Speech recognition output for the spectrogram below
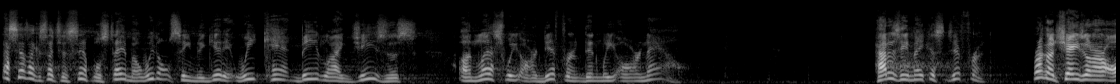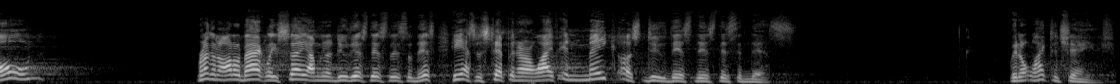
that sounds like such a simple statement. We don't seem to get it. We can't be like Jesus unless we are different than we are now. How does He make us different? We're not going to change on our own. We're not going to automatically say, I'm going to do this, this, this, and this. He has to step in our life and make us do this, this, this, and this. We don't like to change.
